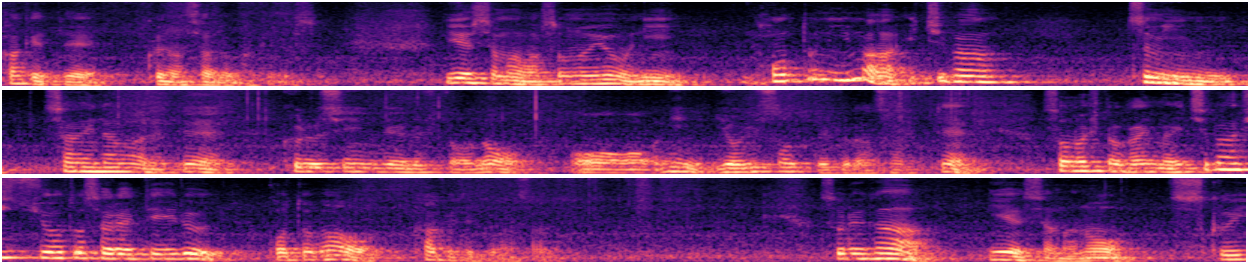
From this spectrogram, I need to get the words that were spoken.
かけてくださるわけです。イエス様はそのように本当に今一番罪に苛まれて苦しんでいる人のに寄り添ってくださってその人が今一番必要とされている言葉をかけてくださる。それがイエス様の救い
